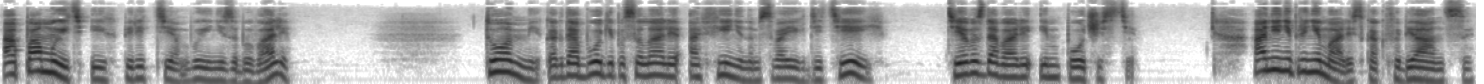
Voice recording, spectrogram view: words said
А помыть их перед тем вы не забывали? Томми, когда боги посылали Афининам своих детей, те воздавали им почести. Они не принимались, как фабианцы,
